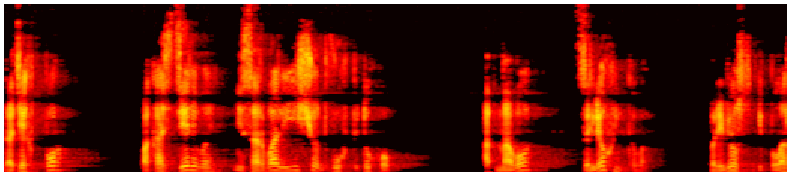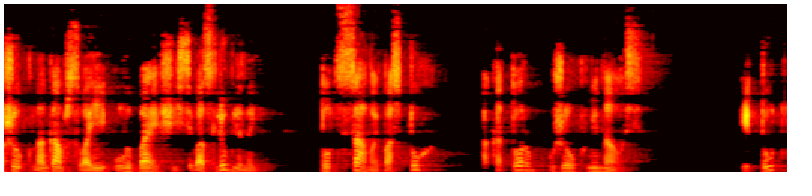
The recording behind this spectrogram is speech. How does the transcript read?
до тех пор, пока с дерева не сорвали еще двух петухов. Одного, целехонького, привез и положил к ногам своей улыбающейся возлюбленной тот самый пастух, о котором уже упоминалось. И тут,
